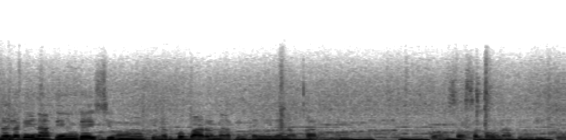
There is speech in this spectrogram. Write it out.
Lalagay natin guys yung pinagbabara natin kanina ng karne. Ito ang sasabaw natin dito.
